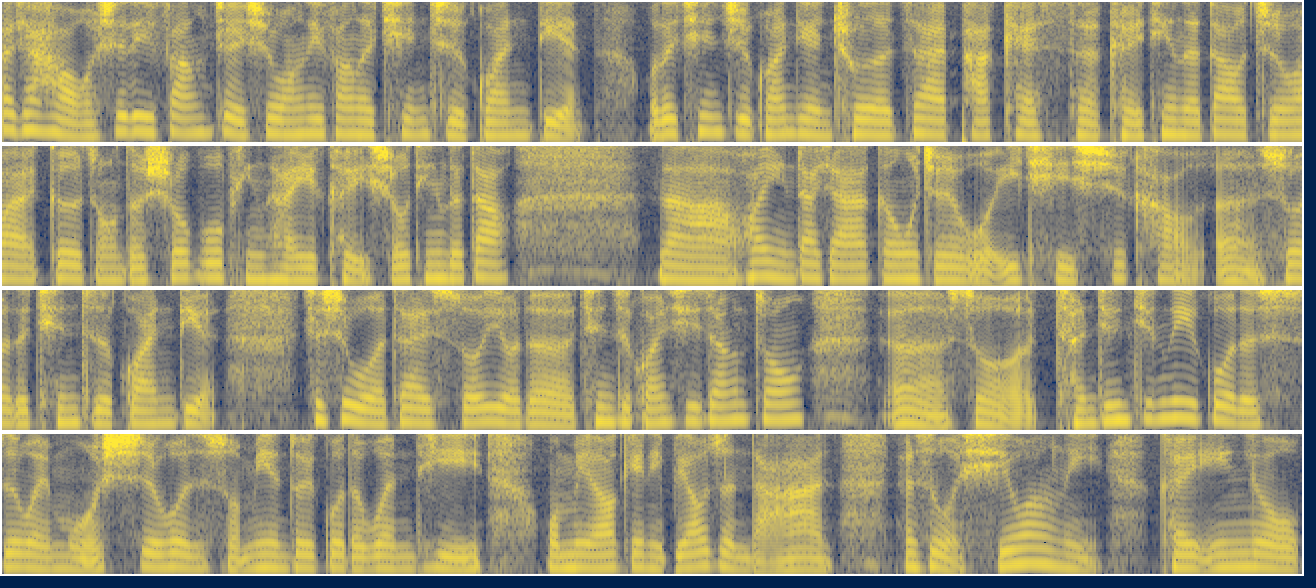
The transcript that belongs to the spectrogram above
大家好，我是丽芳，这里是王立芳的亲子观点。我的亲子观点除了在 Podcast 可以听得到之外，各种的收播平台也可以收听得到。那欢迎大家跟我着我一起思考，呃，所有的亲子观点，这是我在所有的亲子关系当中，呃，所曾经经历过的思维模式，或者所面对过的问题。我们也要给你标准答案，但是我希望你可以拥有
